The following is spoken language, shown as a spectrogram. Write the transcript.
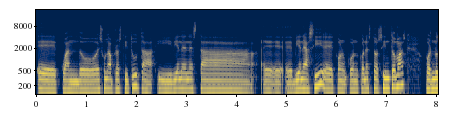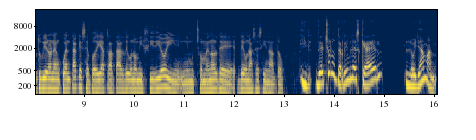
eh, cuando es una prostituta y viene, en esta, eh, eh, viene así, con, estos síntomas, pues no tuvieron en cuenta que se podía tratar de un homicidio y ni mucho menos de un asesinato. Y de hecho lo terrible es que a él lo llaman,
